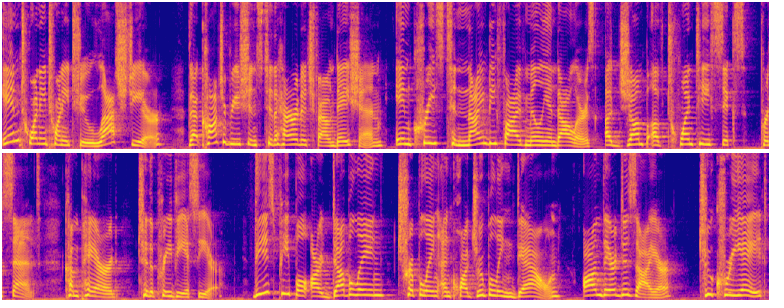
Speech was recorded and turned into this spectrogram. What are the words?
in 2022, last year, that contributions to the Heritage Foundation increased to $95 million, a jump of 26% compared to the previous year. These people are doubling, tripling, and quadrupling down on their desire to create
